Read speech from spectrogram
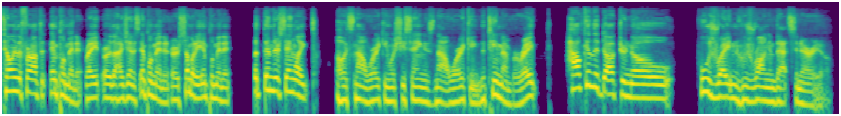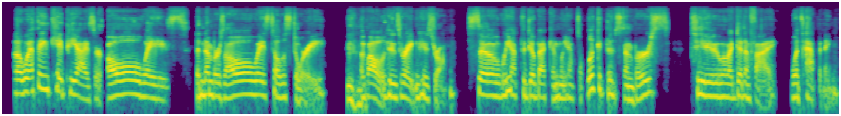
telling the front office implement it, right? Or the hygienist implement it, or somebody implement it. But then they're saying like, oh, it's not working. What she's saying is not working. The team member, right? How can the doctor know who's right and who's wrong in that scenario? Oh, I think KPIs are always, the numbers always tell the story mm-hmm. about who's right and who's wrong. So we have to go back and we have to look at those numbers to identify what's happening.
